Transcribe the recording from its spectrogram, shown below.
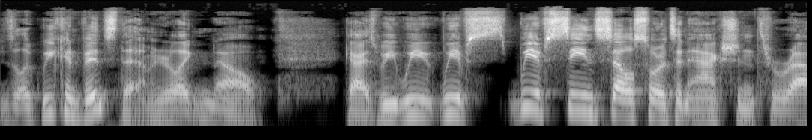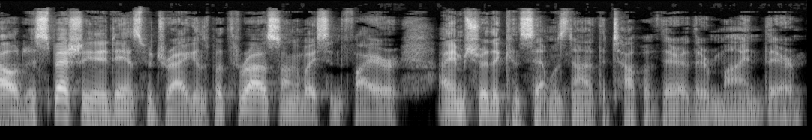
they're like we convinced them." And you're like, "No." guys, we we we have we have seen sellswords in action throughout, especially in A Dance with Dragons, but throughout A Song of Ice and Fire, I am sure the consent was not at the top of their their mind there.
